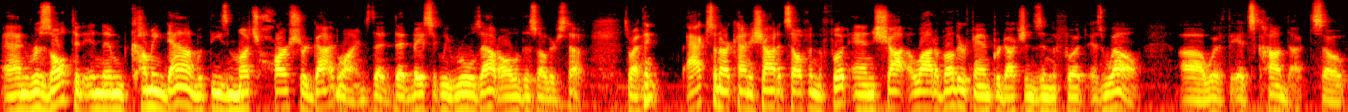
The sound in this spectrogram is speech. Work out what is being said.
and resulted in them coming down with these much harsher guidelines that, that basically rules out all of this other stuff. So I think Axanar kind of shot itself in the foot and shot a lot of other fan productions in the foot as well uh, with its conduct. So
